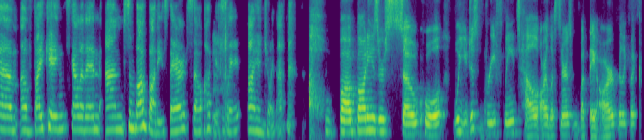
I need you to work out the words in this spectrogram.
um, of Viking skeleton and some bog bodies there. So obviously, I enjoy that. Oh, bog bodies are so cool. Will you just briefly tell our listeners what they are, really quick?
